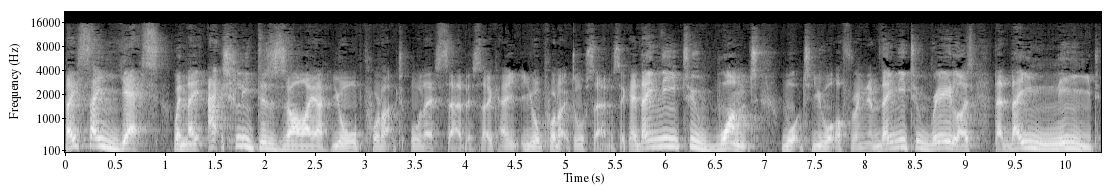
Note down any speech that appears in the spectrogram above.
they say yes when they actually desire your product or their service. Okay, your product or service. Okay, they need to want what you are offering them. They need to realize that they need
